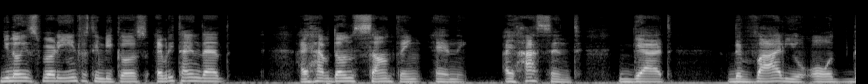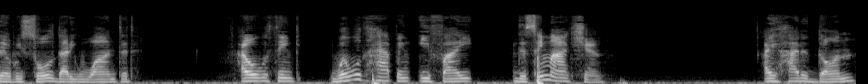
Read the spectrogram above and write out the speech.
You know, it's very interesting because every time that I have done something and I hasn't got the value or the result that I wanted, I always think, what would happen if I, the same action, I had it done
